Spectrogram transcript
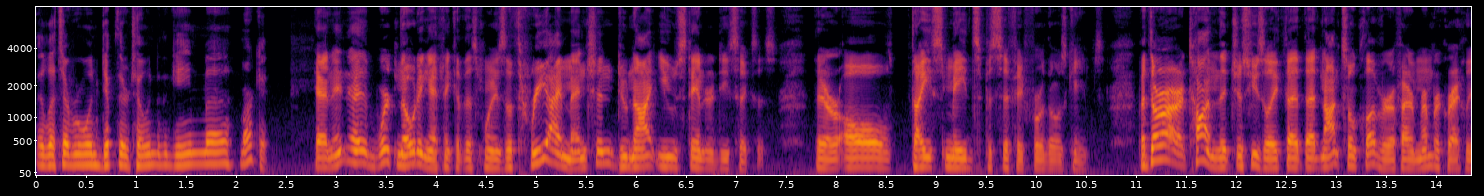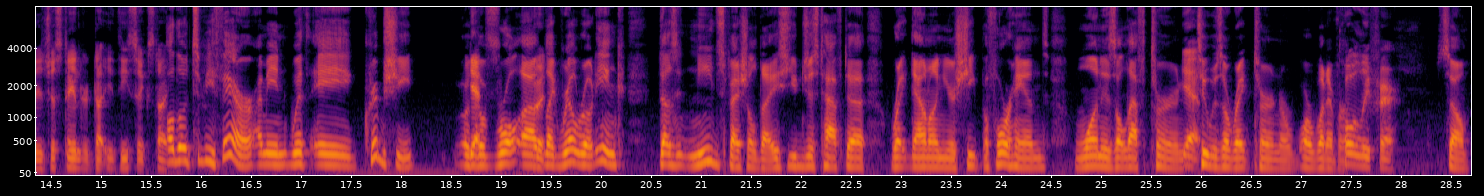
It lets everyone dip their toe into the game uh, market. Yeah, and it, uh, worth noting, I think, at this point is the three I mentioned do not use standard d6s. They're all dice made specific for those games. But there are a ton that just use like that. That not so clever, if I remember correctly, is just standard d6 dice. Although to be fair, I mean, with a crib sheet, or Yes, the roll, uh, like Railroad Ink doesn't need special dice. You just have to write down on your sheet beforehand. One is a left turn, Yeah. two is a right turn, or, or whatever. Totally fair. So,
